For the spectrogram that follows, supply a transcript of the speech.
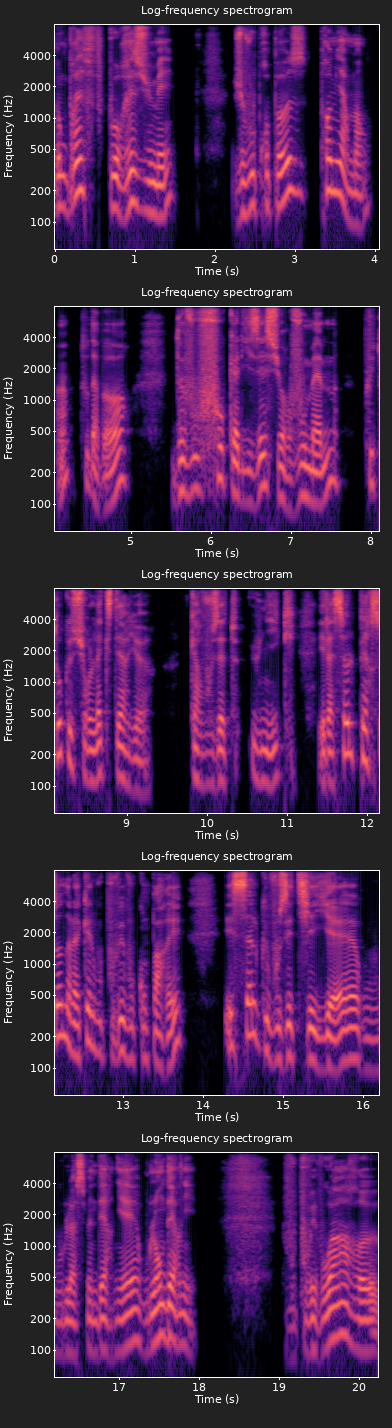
Donc bref, pour résumer, je vous propose, premièrement, hein, tout d'abord, de vous focaliser sur vous-même plutôt que sur l'extérieur. car vous êtes unique et la seule personne à laquelle vous pouvez vous comparer est celle que vous étiez hier ou la semaine dernière ou l'an dernier. Vous pouvez voir euh,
